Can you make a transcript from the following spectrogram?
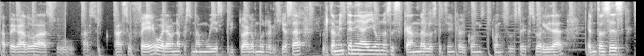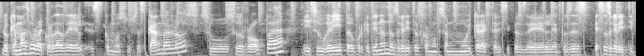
apegado a su, a su, a su fe o era una persona muy espiritual o muy religiosa, pero también tenía ahí unos escándalos que tienen que ver con, con su sexualidad. Entonces, lo que más voy a recordar de él es como sus escándalos, su, su ropa y su grito, porque tiene unos gritos como que son muy característicos de él. Entonces, esos grititos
